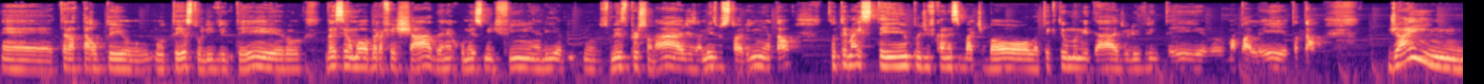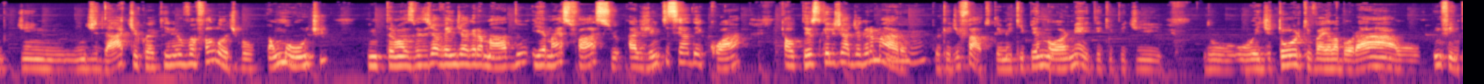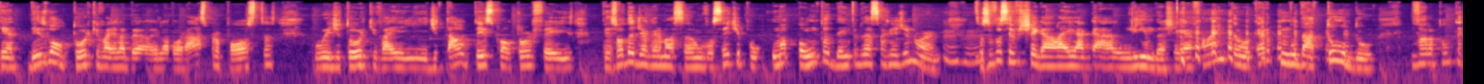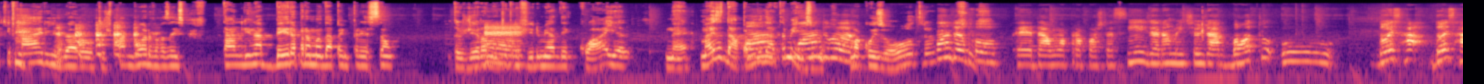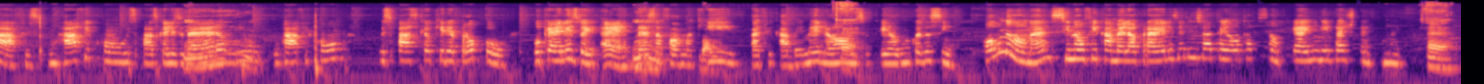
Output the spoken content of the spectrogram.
é, tratar o, o texto, o livro inteiro, vai ser uma obra fechada, né, começo, meio e fim, ali, os mesmos personagens, a mesma historinha e tal, então tem mais tempo de ficar nesse bate-bola, tem que ter uma unidade, o livro inteiro, uma paleta tal. Já em, em, em didático, é que o Ivan falou, tipo, é um monte, então, às vezes já vem diagramado e é mais fácil a gente se adequar ao texto que eles já diagramaram. Uhum. Porque, de fato, tem uma equipe enorme aí, tem equipe de, do o editor que vai elaborar, o, enfim, tem desde o autor que vai elaborar as propostas, o editor que vai editar o texto que o autor fez, o pessoal da diagramação, você, tipo, uma ponta dentro dessa rede enorme. Uhum. Então, se você chegar lá e a, a linda chegar e falar, ah, então, eu quero mudar tudo, e fala, puta que pariu, garoto, tipo, agora vai fazer isso. Tá ali na beira para mandar pra impressão então, geralmente, é. eu prefiro me adequar e, né? Mas dá para mudar também, quando, uma coisa ou outra. Quando eu vou é, dar uma proposta assim, geralmente eu já boto o dois, dois RAFs. Um RAF com o espaço que eles deram hum. e um, um RAF com o espaço que eu queria propor. Porque aí eles veem, é, uhum. dessa forma aqui Bom. vai ficar bem melhor, é. isso aqui, alguma coisa assim. Ou não, né? Se não ficar melhor para eles, eles já têm outra opção, porque aí ninguém perde tempo também. É,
